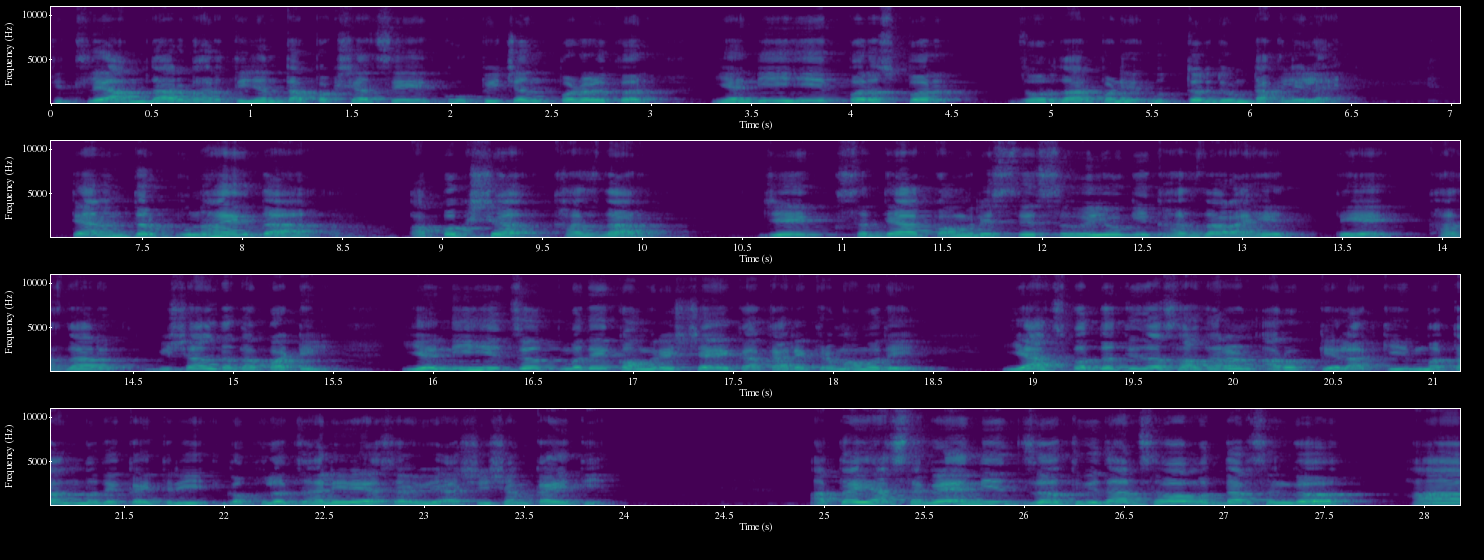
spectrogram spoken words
तिथले आमदार भारतीय जनता पक्षाचे गोपीचंद पडळकर यांनीही परस्पर जोरदारपणे उत्तर देऊन टाकलेलं आहे. त्यानंतर पुन्हा एकदा अपक्ष खासदार जे सध्या काँग्रेसचे सहयोगी खासदार आहेत ते खासदार विशालदादा पाटील यांनीही जतमध्ये काँग्रेसच्या एका कार्यक्रमामध्ये याच पद्धतीचा साधारण आरोप केला की मतांमध्ये काहीतरी गफलत झालेली असावी अशी शंका येते. आता या सगळ्यांनी जत विधानसभा मतदारसंघ हा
